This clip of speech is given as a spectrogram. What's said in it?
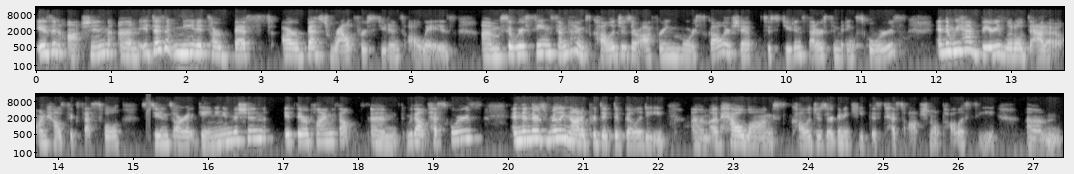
is an option. Um, it doesn't mean it's our best our best route for students always. Um, so we're seeing sometimes colleges are offering more scholarship to students that are submitting scores. And then we have very little data on how successful students are at gaining admission if they're applying without um, without test scores. And then there's really not a predictability um, of how long colleges are going to keep this test optional policy um,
